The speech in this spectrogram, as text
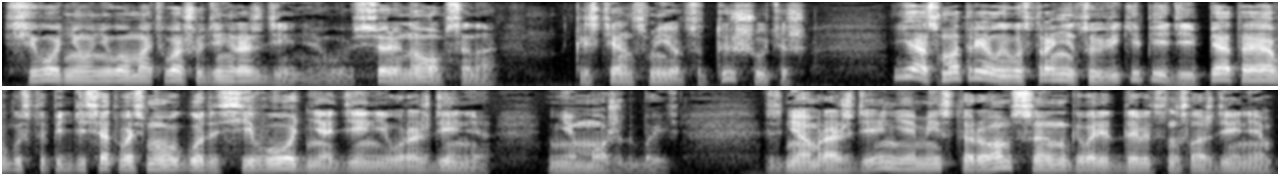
«Сегодня у него, мать вашу, день рождения, у Сёрина Обсена». Кристиан смеется. «Ты шутишь?» Я смотрел его страницу в Википедии. 5 августа 58 года. Сегодня день его рождения. Не может быть. «С днем рождения, мистер Ромсон», — говорит Дэвид с наслаждением.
